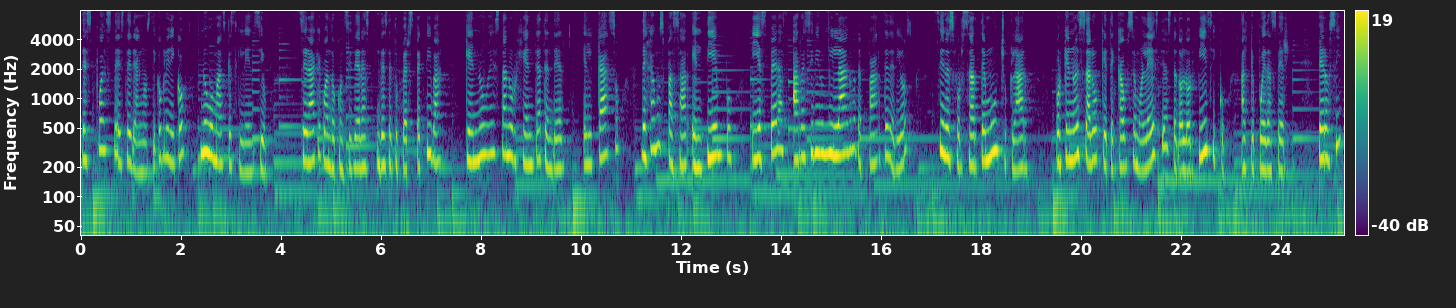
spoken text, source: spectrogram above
Después de este diagnóstico clínico, no hubo más que silencio. ¿Será que cuando consideras desde tu perspectiva que no es tan urgente atender el caso, dejamos pasar el tiempo y esperas a recibir un milagro de parte de Dios sin esforzarte mucho, claro? Porque no es algo que te cause molestias de dolor físico al que puedas ver. Pero sí,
